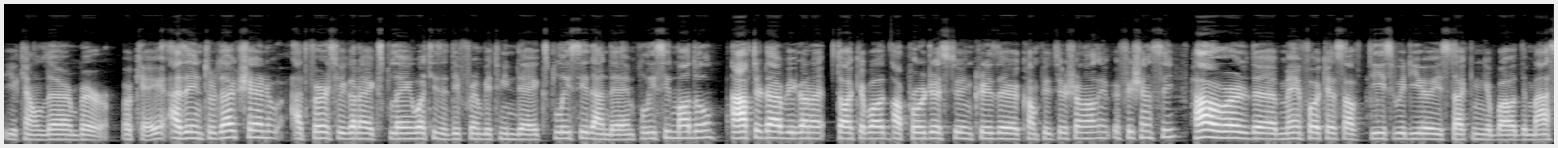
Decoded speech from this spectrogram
you can learn better. Okay, as an introduction, at first we're gonna explain what is the difference between the explicit and the implicit model. After that, we're gonna talk about approaches to increase the computational efficiency. However, the main focus of this video is talking about the mass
